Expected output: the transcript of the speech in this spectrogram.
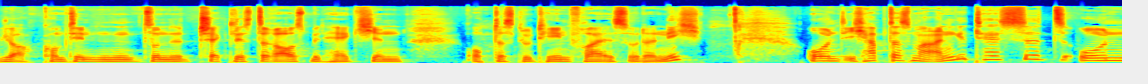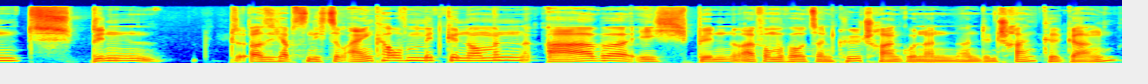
ja, kommt hinten so eine Checkliste raus mit Häkchen, ob das glutenfrei ist oder nicht. Und ich habe das mal angetestet und bin, also ich habe es nicht zum Einkaufen mitgenommen, aber ich bin einfach mal bei uns an den Kühlschrank und an, an den Schrank gegangen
